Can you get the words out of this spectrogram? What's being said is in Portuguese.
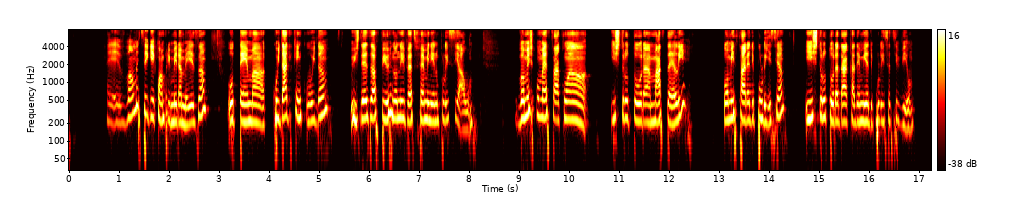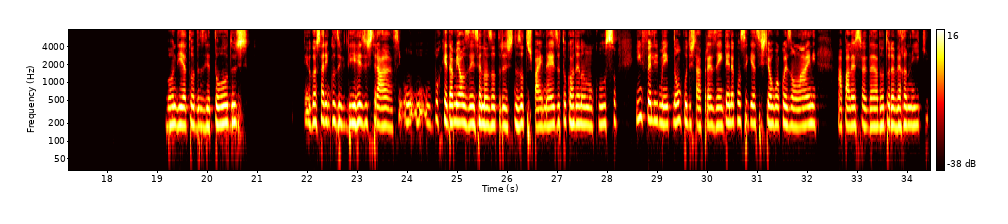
É, vamos seguir com a primeira mesa, o tema Cuidar de quem cuida, os desafios no universo feminino policial. Vamos começar com a instrutora Marcele, comissária de polícia e estrutura da Academia de Polícia Civil. Bom dia a todas e a todos. Eu gostaria, inclusive, de registrar assim, o, o, porquê da minha ausência nas outras, nos outros painéis. Eu estou coordenando um curso. Infelizmente, não pude estar presente. Ainda consegui assistir alguma coisa online, a palestra da doutora Veronique.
